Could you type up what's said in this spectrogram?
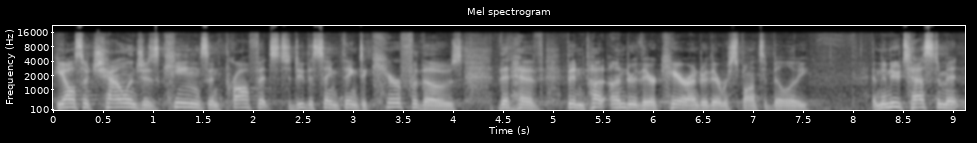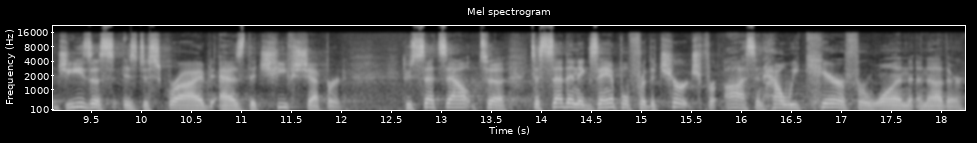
He also challenges kings and prophets to do the same thing, to care for those that have been put under their care, under their responsibility. In the New Testament, Jesus is described as the chief shepherd who sets out to, to set an example for the church, for us, and how we care for one another.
